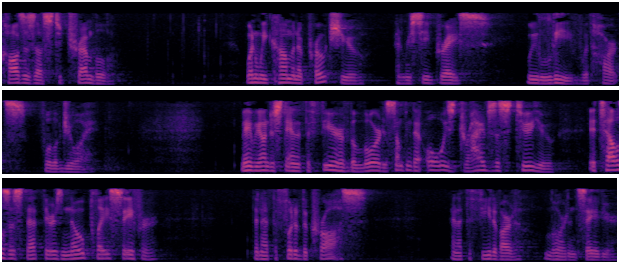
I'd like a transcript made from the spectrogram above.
causes us to tremble, when we come and approach you and receive grace, we leave with hearts full of joy. May we understand that the fear of the Lord is something that always drives us to you. It tells us that there is no place safer than at the foot of the cross and at the feet of our Lord and Savior.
